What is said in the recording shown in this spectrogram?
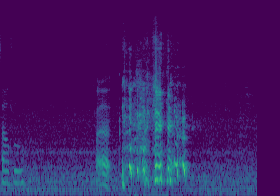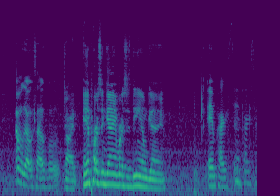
Soul food. Fuck. I'm gonna go with soul food All right, in person game versus DM game. in person. In person. person.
